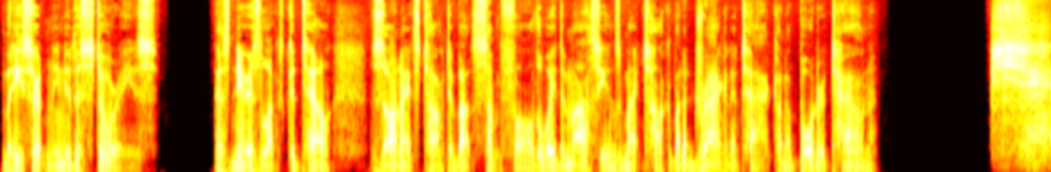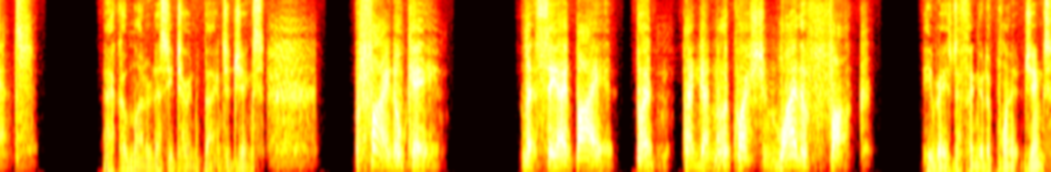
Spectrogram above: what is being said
but he certainly knew the stories. As near as Lux could tell, Zaunites talked about Sumpfall the way Demacians might talk about a dragon attack on a border town. Shit. Ekko muttered as he turned back to Jinx. Fine, okay. Let's say I buy it, but I got another question. Why the fuck He raised a finger to point at Jinx.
